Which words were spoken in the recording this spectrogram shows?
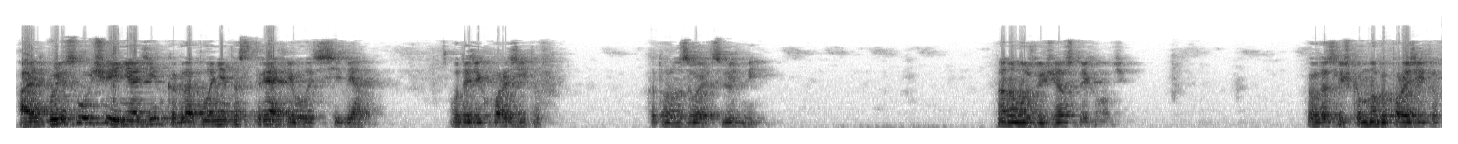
А ведь были случаи не один, когда планета стряхивалась с себя вот этих паразитов, которые называются людьми. Она может и сейчас стряхнуть. Когда слишком много паразитов,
